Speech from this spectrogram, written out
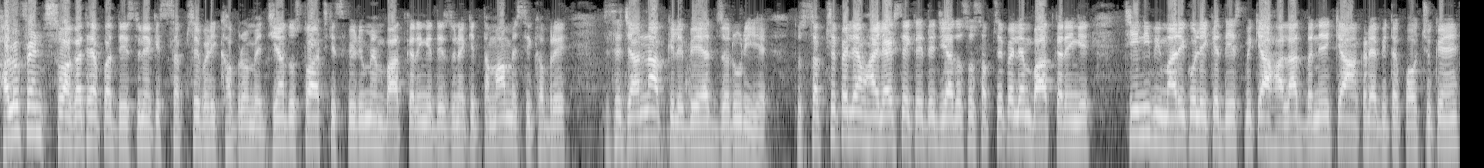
हेलो फ्रेंड्स, स्वागत है आपका देश दुनिया की सबसे बड़ी खबरों में। जी हाँ दोस्तों, आज की इस वीडियो में हम बात करेंगे देश दुनिया की तमाम ऐसी खबरें जिसे जानना आपके लिए बेहद ज़रूरी है। तो सबसे पहले हम हाईलाइट्स देख लेते हैं। जी हाँ दोस्तों, सबसे पहले हम बात करेंगे चीनी बीमारी को लेकर देश में क्या हालात बने, क्या आंकड़े अभी तक पहुँच चुके हैं।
